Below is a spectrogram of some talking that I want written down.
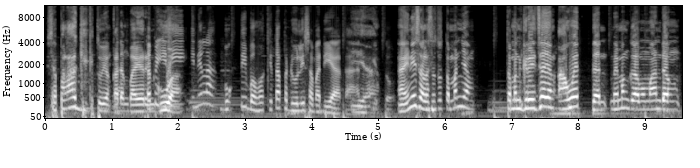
siapa lagi gitu yang Ya. kadang bayarin Tapi gua ini inilah bukti bahwa kita peduli sama dia kan Iya. gitu. nah ini salah satu teman yang teman gereja yang awet dan memang gak memandang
